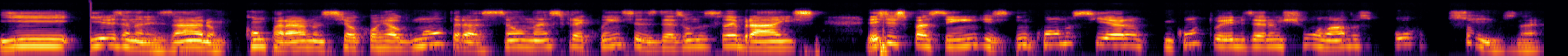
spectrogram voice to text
E, eles analisaram, compararam se ocorre alguma alteração nas frequências das ondas cerebrais desses pacientes enquanto, eram, enquanto eles eram estimulados por sons, né?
